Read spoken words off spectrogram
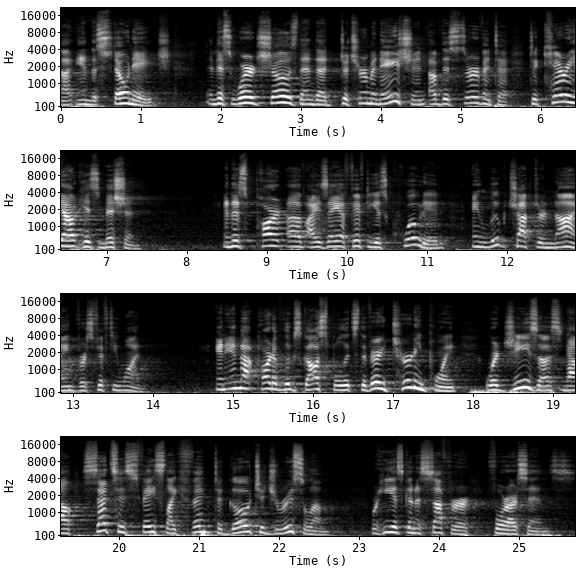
uh, in the Stone Age. And this word shows then the determination of this servant to, to carry out his mission. And this part of Isaiah 50 is quoted in Luke chapter 9, verse 51. And in that part of Luke's gospel, it's the very turning point where Jesus now sets his face like flint to go to Jerusalem where he is going to suffer for our sins.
